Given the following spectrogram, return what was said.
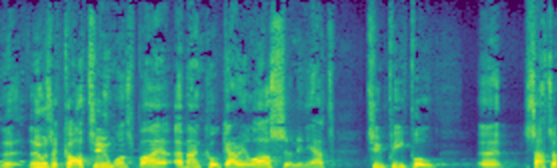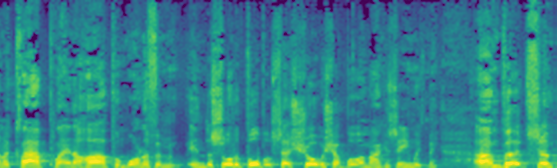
There was a cartoon once by a man called Gary Larson, and he had two people uh, sat on a cloud playing a harp, and one of them in the sort of bubble says, Sure wish I brought a magazine with me. Um, but, um,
